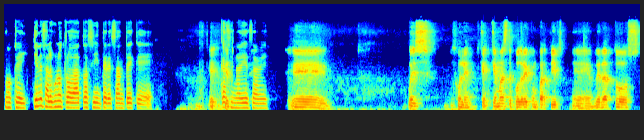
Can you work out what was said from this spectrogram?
Ok. ¿Tienes algún otro dato así interesante que, casi nadie sabe? Eh, pues, híjole, ¿qué, más te podré compartir eh, de datos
